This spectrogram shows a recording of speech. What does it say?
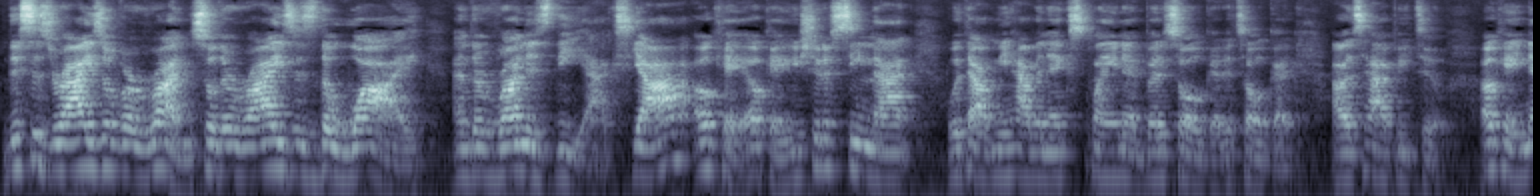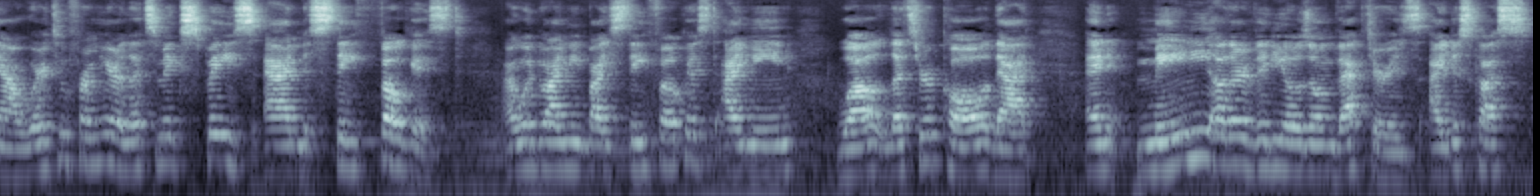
this is rise over run. So the rise is the y and the run is the x. Yeah? Okay, okay. You should have seen that without me having to explain it, but it's all good. It's all good. I was happy to. Okay, now where to from here? Let's make space and stay focused. And what do I mean by stay focused? I mean, well, let's recall that in many other videos on vectors, I discuss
